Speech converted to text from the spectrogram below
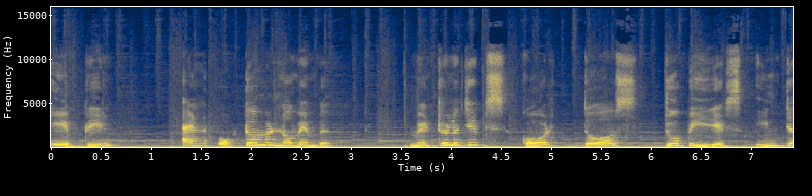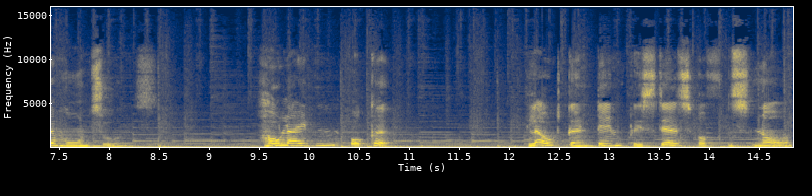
April and October, November. Meteorologists call those two periods intermonsoons. How lightning occur? Cloud contain crystals of snow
